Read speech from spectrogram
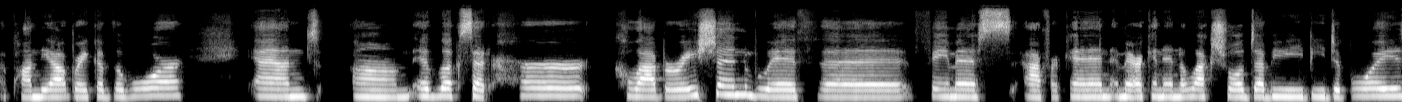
upon the outbreak of the war. And um, it looks at her collaboration with the famous African American intellectual W.E.B. Du Bois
